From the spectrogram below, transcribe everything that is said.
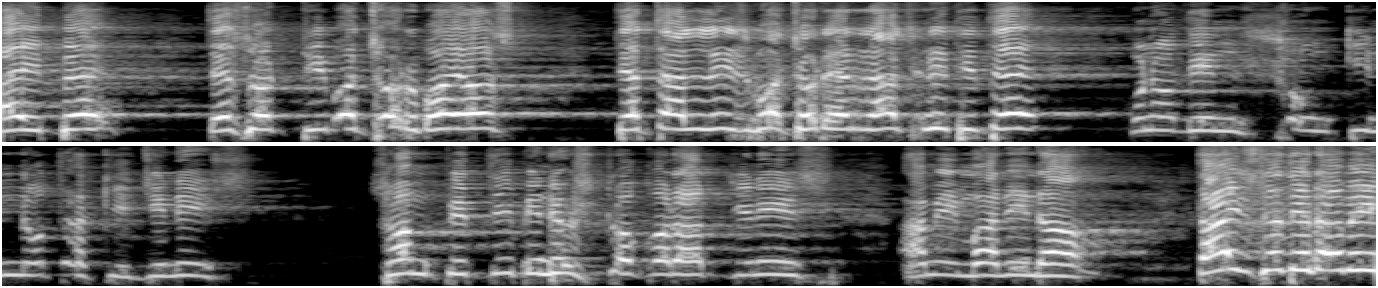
লাইফে তেষট্টি বছর বয়স, তেতাল্লিশ বছরের রাজনীতিতে কোনো দিন সংকীর্ণতা কি জিনিস? সম্প্রীতি বিনষ্ট করার জিনিস আমি মানি না। তাই সেদিন আমি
